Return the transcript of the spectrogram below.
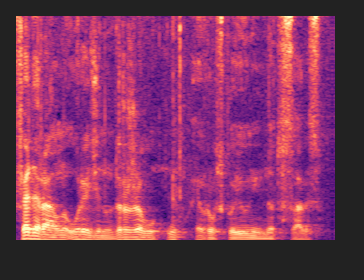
federalno uređenu državu u Evropskoj uniji i NATO Savezu.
